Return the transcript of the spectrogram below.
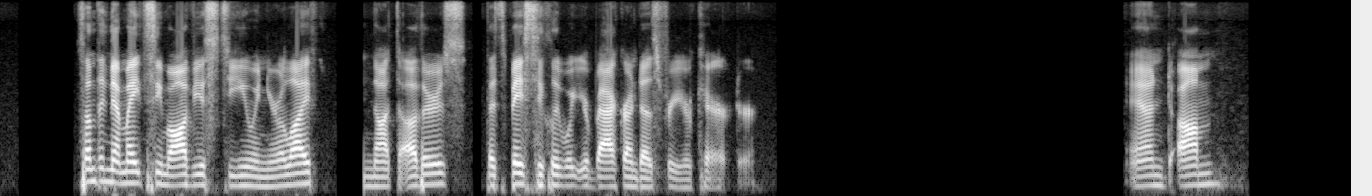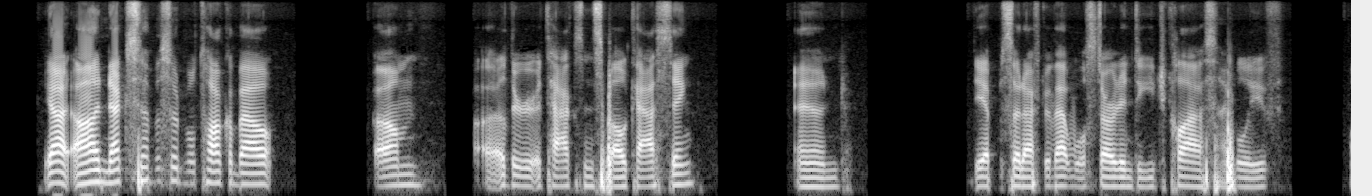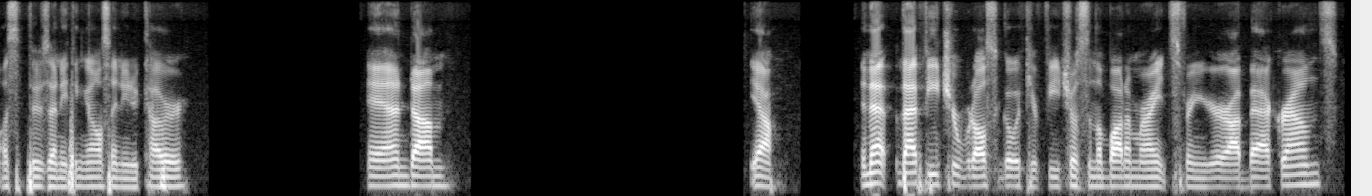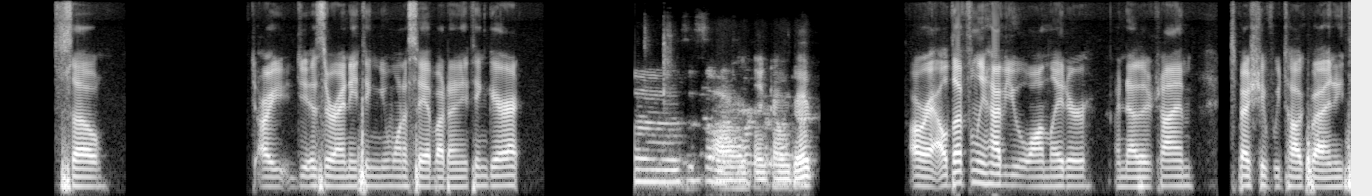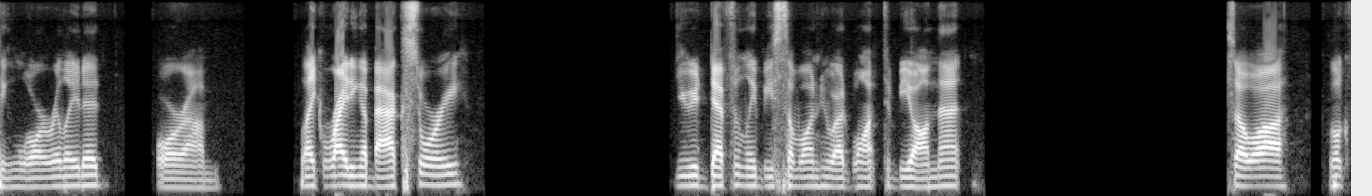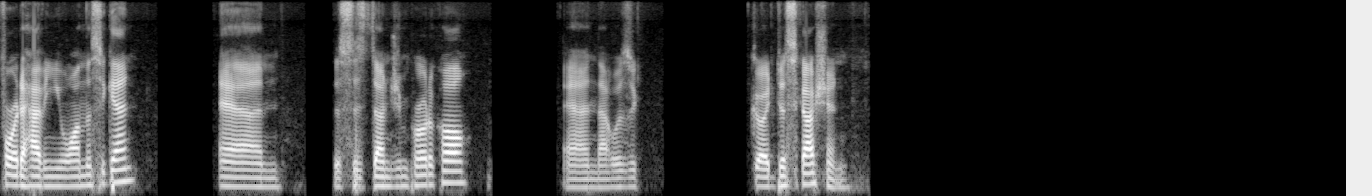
something that might seem obvious to you in your life, not to others. That's basically what your background does for your character. And um yeah, uh next episode we'll talk about um other attacks and spell casting. And the episode after that we'll start into each class, I believe. Unless there's anything else I need to cover. And um yeah. And that that feature would also go with your features in the bottom right for your uh, backgrounds. So, are you? Is there anything you want to say about anything, Garrett? I think I'm good. All right, I'll definitely have you on later, another time, especially if we talk about anything lore related or um, like writing a backstory. You would definitely be someone who I'd want to be on that. So, uh, look forward to having you on this again. And this is Dungeon Protocol. And that was a good discussion.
